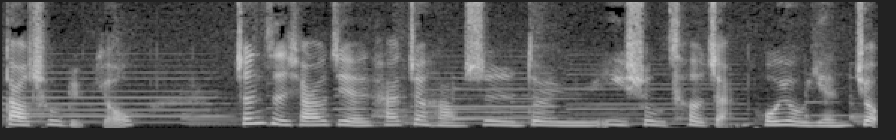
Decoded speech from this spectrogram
到处旅游。贞子小姐她正好是对于艺术策展颇有研究。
